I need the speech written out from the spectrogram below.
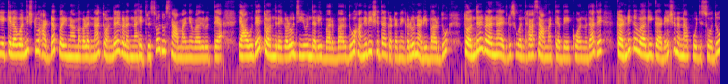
ಈ ಕೆಲವೊಂದಿಷ್ಟು ಅಡ್ಡ ಪರಿಣಾಮಗಳನ್ನು, ತೊಂದರೆಗಳನ್ನು ಎದುರಿಸೋದು ಸಾಮಾನ್ಯವಾಗಿರುತ್ತೆ ಯಾವುದೇ ತೊಂದರೆಗಳು ಜೀವನದಲ್ಲಿ ಬರಬಾರ್ದು, ಅನಿರೀಕ್ಷಿತ ಘಟನೆಗಳು ನಡಿಬಾರ್ದು, ತೊಂದರೆಗಳನ್ನು ಎದುರಿಸುವಂತಹ ಸಾಮರ್ಥ್ಯ ಬೇಕು ಅನ್ನೋದಾದರೆ ಖಂಡಿತವಾಗಿ ಗಣೇಶನನ್ನು ಪೂಜಿಸೋದು.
